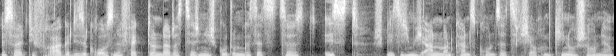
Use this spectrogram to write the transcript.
ist halt die Frage, diese großen Effekte und da das technisch gut umgesetzt ist, schließe ich mich an. Man kann es grundsätzlich auch im Kino schauen, ja.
